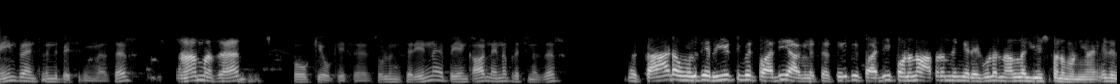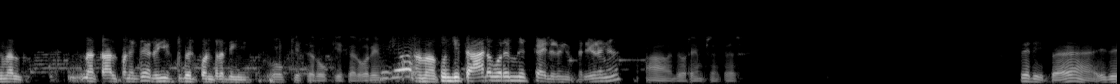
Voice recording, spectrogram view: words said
மெயின் பிரான்ச்லேருந்து பேசுறீங்களா சார்? ஆமாம் சார். Okay okay sir. சொல்லுங்க சார். என்ன இப்போ என் கார்டில் என்ன பிரச்சனை சார்? கார்டை உங்களுக்கு ரீஆக்டிவேட் பதிவு ஆகலை சார். திருப்பி பதிவு பண்ணணும். அப்புறம் நீங்கள் ரெகுலர் நல்லா யூஸ் பண்ண முடியும். இதுக்கு நான் நான் கால் பண்ணிட்டு ரீஆக்டிவேட் பண்ணுறதுங்க ஓகே சார். ஓகே சார். ஒரே நிமிஷம். ஆமாம் கொஞ்சம் கார்டை ஒரே மினிட் கையில் எடுங்க சார். எடுங்க ஆ அது ஒரே நிமிஷம் சார். சரி இப்போ இது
